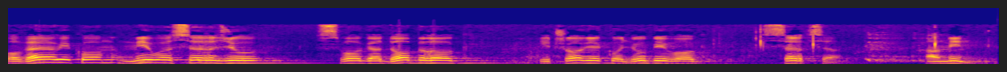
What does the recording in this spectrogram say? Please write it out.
po velikom milosrđu svoga dobrog i čovjekoljubivog srca. Amin.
